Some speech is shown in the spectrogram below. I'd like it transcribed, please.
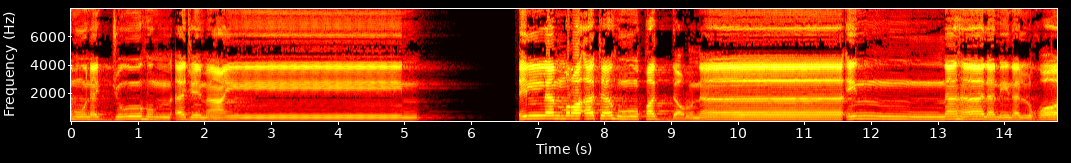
لمنجوهم أجمعين إلا امرأته قدرنا إنها لمن الغابرين.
